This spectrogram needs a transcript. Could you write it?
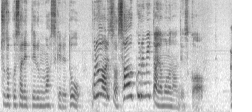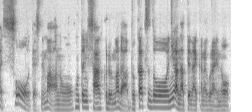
所属されていますけれどこれはあれですかサークルみたいなものなんですか？はい、そうですね。まあ、あの、本当にサークル、まだ部活動にはなってないかなぐらいの、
